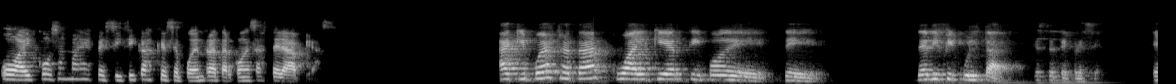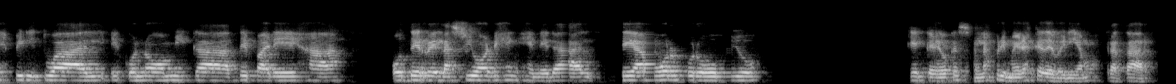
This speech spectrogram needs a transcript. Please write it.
o hay cosas más específicas que se pueden tratar con esas terapias? Aquí puedes tratar cualquier tipo de, de, de dificultad que se te presente espiritual, económica, de pareja o de relaciones en general, de amor propio, que creo que son las primeras que deberíamos tratar.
